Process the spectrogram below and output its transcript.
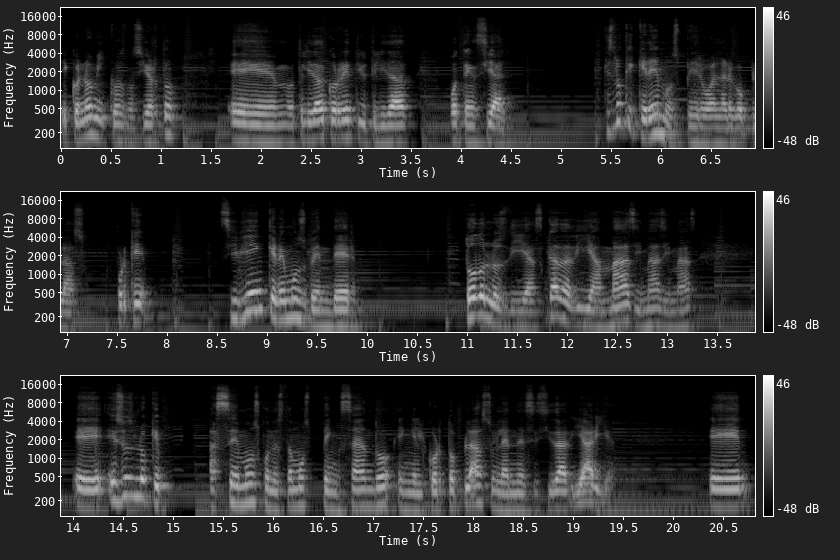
económicos, ¿no es cierto? Eh, utilidad corriente y utilidad potencial. ¿Qué es lo que queremos, pero a largo plazo? Porque si bien queremos vender todos los días, cada día más y más y más, eh, eso es lo que hacemos cuando estamos pensando en el corto plazo, en la necesidad diaria. Eh,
